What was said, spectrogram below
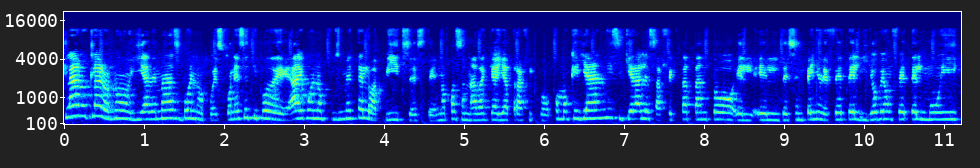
Claro, claro, no, y además, bueno, pues con ese tipo de, ay, bueno, pues mételo a pits, este, no pasa nada que haya tráfico, como que ya ni siquiera les afecta tanto el, el desempeño de Fettel, y yo veo un Fettel muy,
